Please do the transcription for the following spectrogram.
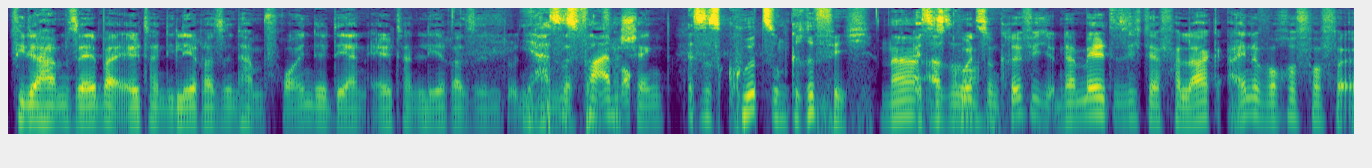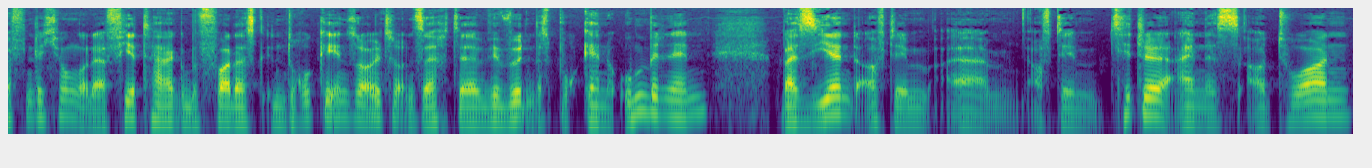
Viele haben selber Eltern, die Lehrer sind, haben Freunde, deren Eltern Lehrer sind und Ja, haben es das ist vor allem auch, verschenkt. es ist kurz und griffig. Ne? Es also, ist kurz und griffig und dann meldete sich der Verlag eine Woche vor Veröffentlichung oder vier Tage bevor das in Druck gehen sollte und sagte, wir würden das Buch gerne umbenennen, basierend auf dem, ähm, auf dem Titel eines Autoren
